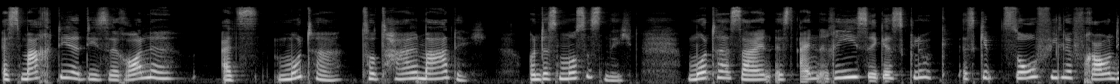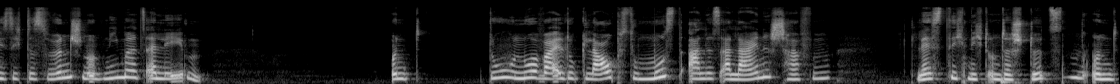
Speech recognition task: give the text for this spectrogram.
es macht dir diese Rolle als Mutter total madig. Und das muss es nicht. Mutter sein ist ein riesiges Glück. Es gibt so viele Frauen, die sich das wünschen und niemals erleben. Und du, nur weil du glaubst, du musst alles alleine schaffen, lässt dich nicht unterstützen und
